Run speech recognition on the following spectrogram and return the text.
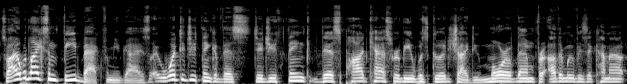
So I would like some feedback from you guys. What did you think of this? Did you think this podcast review was good? Should I do more of them for other movies that come out?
